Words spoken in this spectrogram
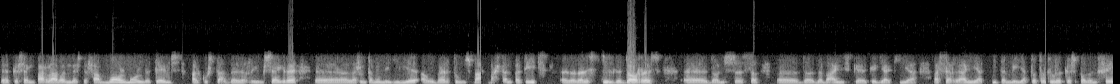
eh, que se'n parlaven des de fa molt, molt de temps, al costat del riu Segre, eh, l'Ajuntament de Llívia ha obert uns banys bastant petits, eh, de l'estil de Dorres, eh, doncs, eh, de, de banys que, que hi ha aquí a, a Serrany i, i també hi ha tota l'atura que es poden fer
